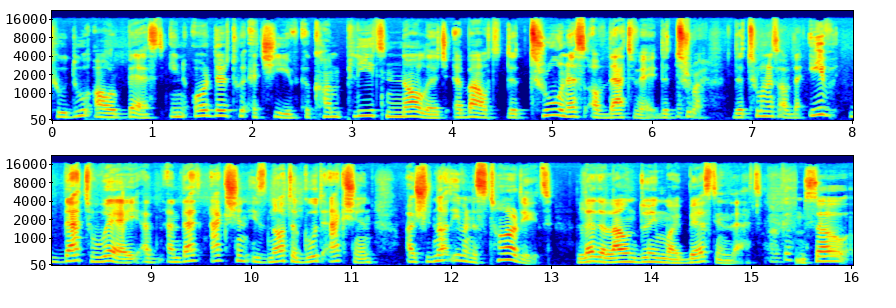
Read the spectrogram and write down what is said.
to do our best in order to achieve a complete knowledge about the trueness of that way, the, tr- right. the trueness of that. If that way and, and that action is not a good action, I should not even start it let alone doing my best in that. Okay. So,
